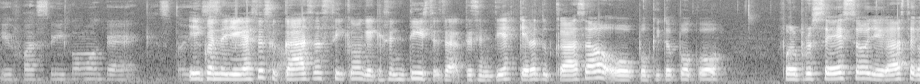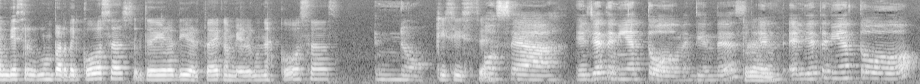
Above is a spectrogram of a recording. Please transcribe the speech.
y fue así como que, que estoy... Y cuando llegaste a su casa, así como que, ¿qué sentiste? O sea, ¿te sentías que era tu casa o poquito a poco fue el proceso? ¿Llegaste, cambiaste algún par de cosas? ¿Él te dio la libertad de cambiar algunas cosas? No, ¿Qué hiciste? O sea, él ya tenía todo, ¿me entiendes? Claro. Él, él ya tenía todo,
